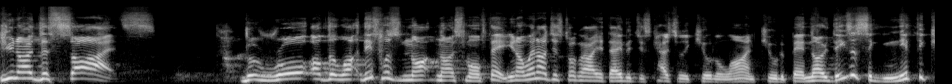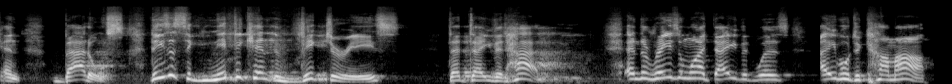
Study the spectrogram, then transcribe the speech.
You know the size the roar of the lion. This was not no small feat. You know, when I just talk about David just casually killed a lion, killed a bear. No, these are significant battles. These are significant victories that David had. And the reason why David was able to come up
